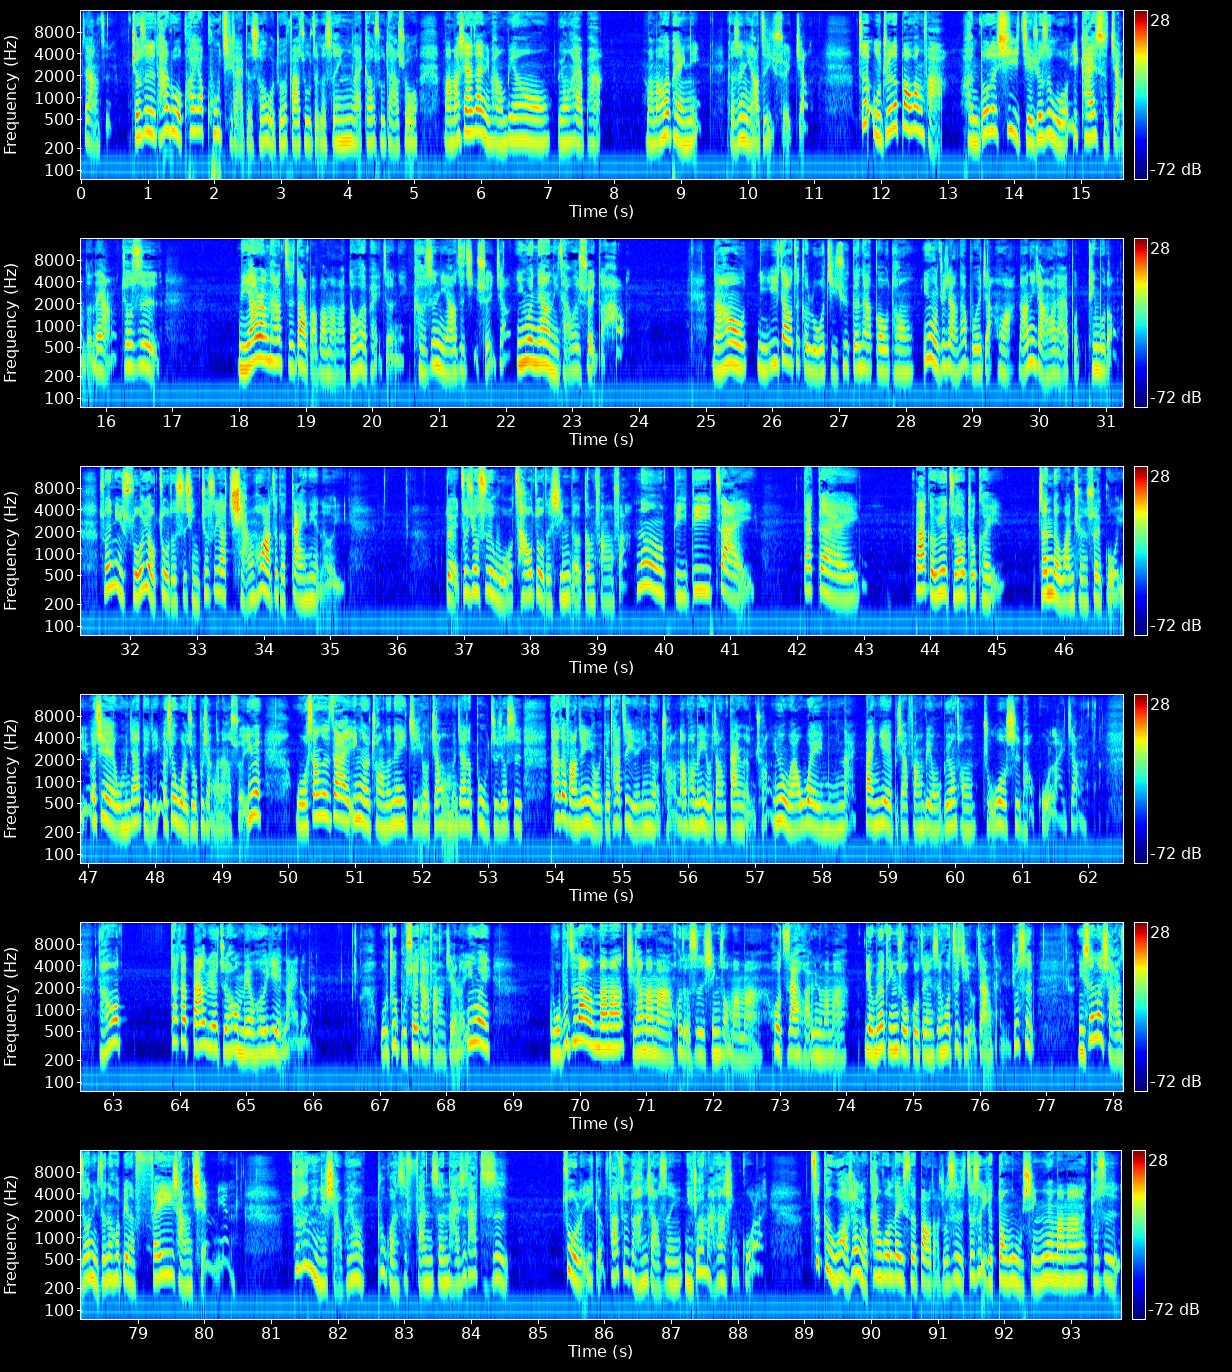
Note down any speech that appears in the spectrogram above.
这样子。就是他如果快要哭起来的时候，我就会发出这个声音来告诉他说：“妈妈现在在你旁边哦，不用害怕，妈妈会陪你。可是你要自己睡觉。”这我觉得抱放法很多的细节，就是我一开始讲的那样，就是你要让他知道爸爸妈妈都会陪着你，可是你要自己睡觉，因为那样你才会睡得好。然后你依照这个逻辑去跟他沟通，因为我就讲他不会讲话，然后你讲话他还不听不懂，所以你所有做的事情就是要强化这个概念而已。对，这就是我操作的心得跟方法。那弟弟在大概八个月之后就可以真的完全睡过夜，而且我们家弟弟，而且我也就不想跟他睡，因为我上次在婴儿床的那一集有讲我们家的布置，就是。他的房间有一个他自己的婴儿床，然后旁边有一张单人床，因为我要喂母奶，半夜比较方便，我不用从主卧室跑过来这样子。然后大概八个月之后没有喝夜奶了，我就不睡他房间了，因为我不知道妈妈、其他妈妈或者是新手妈妈或者在怀孕的妈妈有没有听说过这件事，或自己有这样感觉，就是你生了小孩之后，你真的会变得非常浅眠。就是你的小朋友，不管是翻身还是他只是做了一个发出一个很小声音，你就会马上醒过来。这个我好像有看过类似的报道，就是这是一个动物性，因为妈妈就是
